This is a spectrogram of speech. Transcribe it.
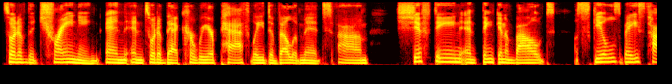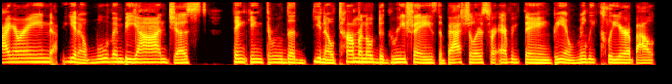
sort of the training and and sort of that career pathway development, um, shifting and thinking about skills based hiring. You know, moving beyond just thinking through the, you know, terminal degree phase, the bachelor's for everything, being really clear about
